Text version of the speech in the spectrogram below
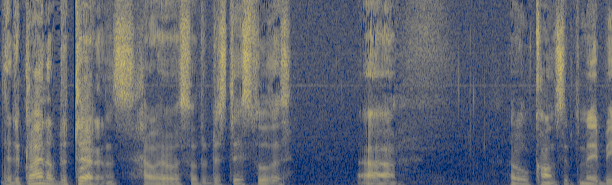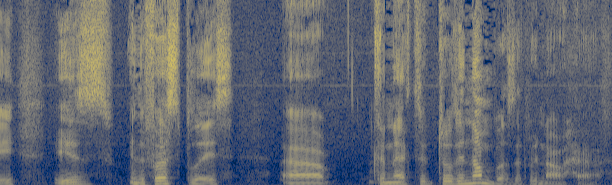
The decline of deterrence, however sort of distasteful this uh, whole concept may be, is in the first place uh, connected to the numbers that we now have.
